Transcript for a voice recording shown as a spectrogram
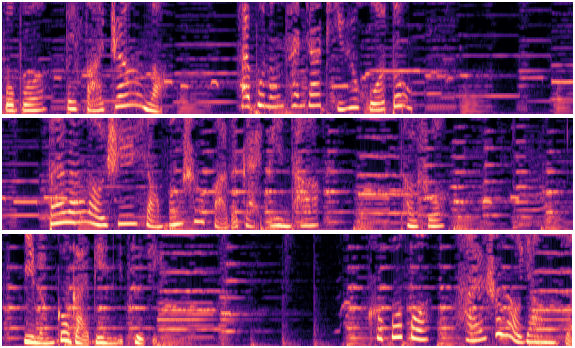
波波被罚站了，还不能参加体育活动。白兰老师想方设法的改变他，他说：“你能够改变你自己。”可波波还是老样子。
